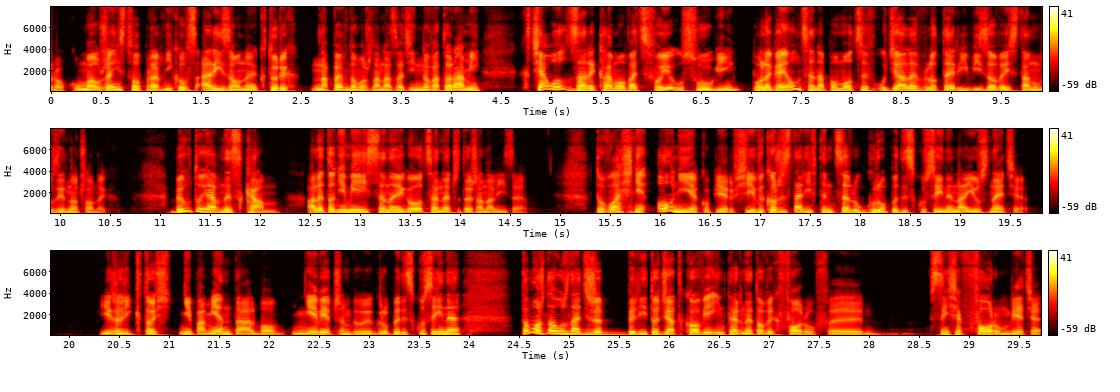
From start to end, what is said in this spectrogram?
roku małżeństwo prawników z Arizony, których na pewno można nazwać innowatorami, chciało zareklamować swoje usługi polegające na pomocy w udziale w loterii wizowej Stanów Zjednoczonych. Był to jawny skam, ale to nie miejsce na jego ocenę czy też analizę. To właśnie oni jako pierwsi wykorzystali w tym celu grupy dyskusyjne na Usenecie. Jeżeli ktoś nie pamięta albo nie wie, czym były grupy dyskusyjne, to można uznać, że byli to dziadkowie internetowych forów. Y, w sensie forum, wiecie.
